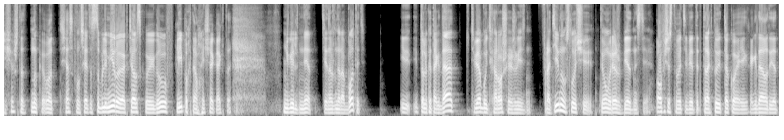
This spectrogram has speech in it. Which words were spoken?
еще что-то, ну вот сейчас, получается, сублимирую актерскую игру в клипах там еще как-то. Мне говорят, нет, тебе нужно работать, и, и только тогда у тебя будет хорошая жизнь. В противном случае ты умрешь в бедности. Общество тебе трактует такое. И когда вот я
